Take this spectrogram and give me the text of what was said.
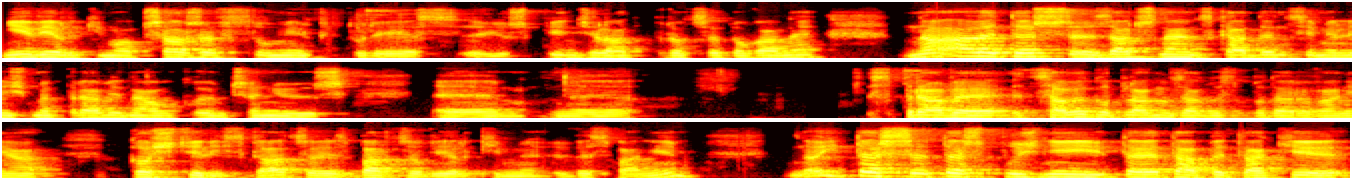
niewielkim obszarze w sumie, który jest już 5 lat procedowany, no ale też zaczynając kadencję mieliśmy prawie na ukończeniu już e, sprawę całego planu zagospodarowania Kościeliska, co jest bardzo wielkim wyzwaniem. No i też, też później te etapy takie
